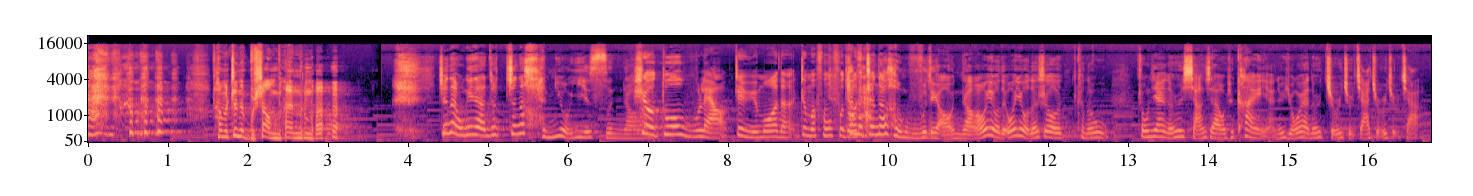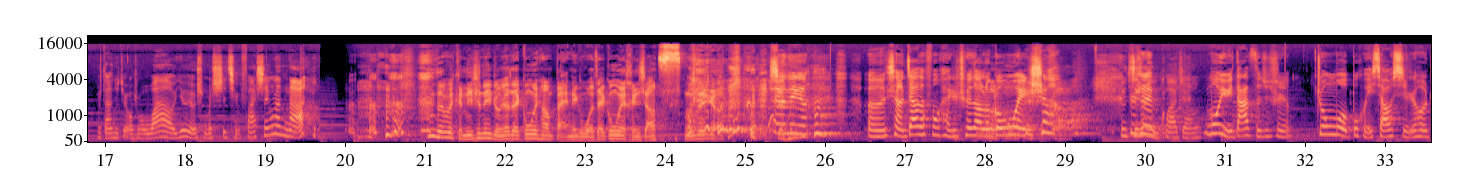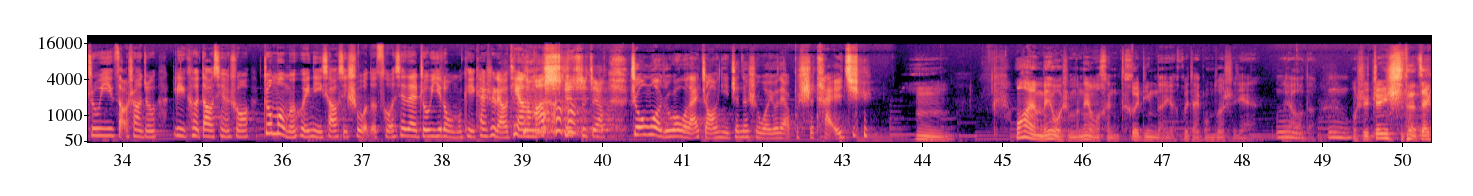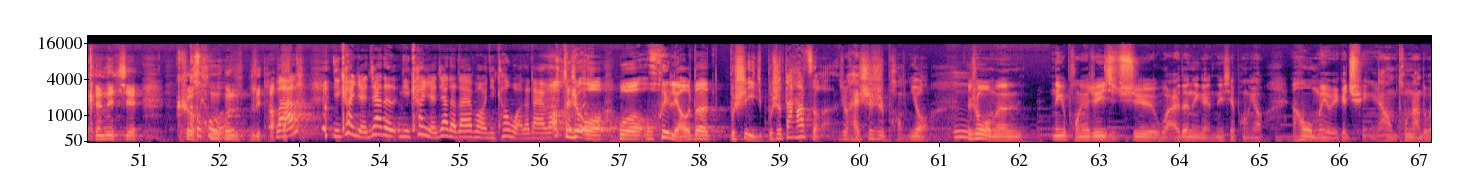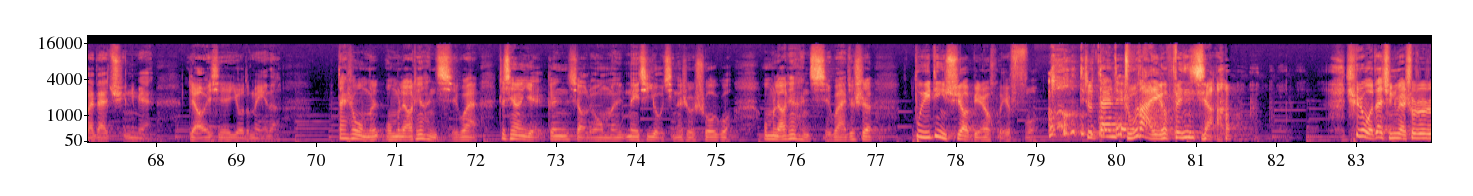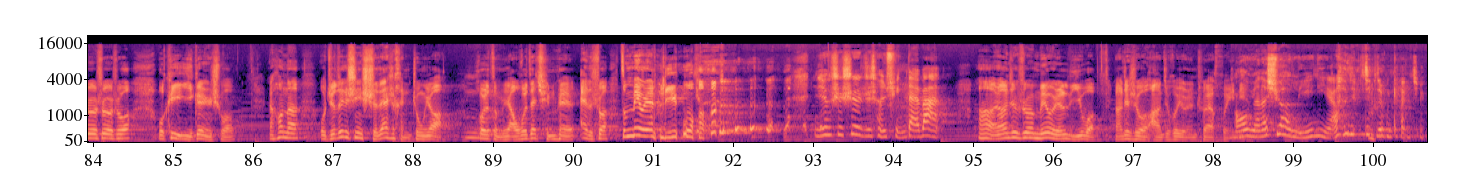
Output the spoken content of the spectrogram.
他们真的不上班的吗？真的，我跟你讲，就真的很有意思，你知道吗？是有多无聊？这鱼摸的这么丰富多彩，他们真的很无聊，你知道吗？我有的我有的时候可能中间有的时候想起来，我去看一眼，就永远都是九十九加九十九加。我当时就觉得我说哇哦，又有什么事情发生了呢？他们肯定是那种要在工位上摆那个“我在工位很想死”的那个。还有那个，嗯、想家的风还是吹到了工位上。就是很夸张。摸鱼搭子就是周末不回消息，然后周一早上就立刻道歉说周末没回你消息是我的错，现在周一了，我们可以开始聊天了吗？是是这样，周末如果我来找你，真的是我有点不识抬举。嗯，我好像没有什么那种很特定的会在工作时间聊的。嗯，我是真实的在跟那些客户户聊。完了，你看人家的，你看人家的 level，你看我的 level。但是我我我会聊的不是已经不是搭子了，就还是是朋友，就是我们那个朋友就一起去玩的那个那些朋友，然后我们有一个群，然后我们通常都会在群里面聊一些有的没的。但是我们我们聊天很奇怪，之前也跟小刘我们那期友情的时候说过，我们聊天很奇怪，就是不一定需要别人回复，就单主打一个分享。就是我在群里面说说说说说，我可以一个人说。然后呢，我觉得这个事情实在是很重要，或者怎么样，我会在群里面艾特说，怎么没有人理我 你就是设置成群代办，啊？然后就说没有人理我，然后这时候啊，就会有人出来回你，哦，原来需要理你啊，就这种感觉。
